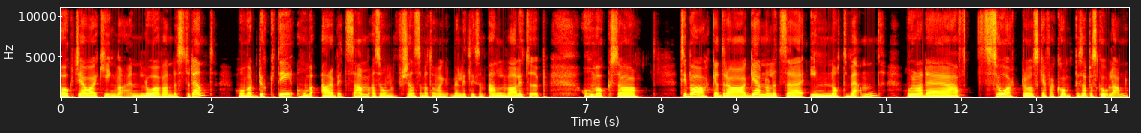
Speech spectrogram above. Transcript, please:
Och Jiao King var en lovande student. Hon var duktig, hon var arbetsam. Alltså hon känns som att hon var väldigt liksom allvarlig typ. Och hon var också tillbakadragen och lite sådär inåtvänd. Hon hade haft svårt att skaffa kompisar på skolan.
